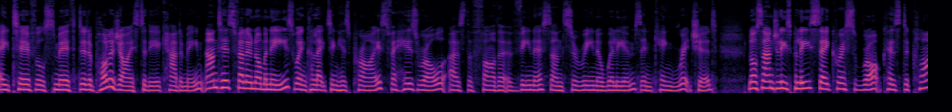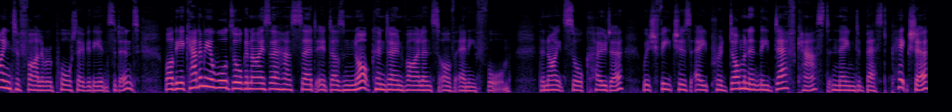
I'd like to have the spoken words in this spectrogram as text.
A tearful Smith did apologise to the Academy and his fellow nominees when collecting his prize for his role as the father of Venus and Serena Williams in King Richard. Los Angeles police say Chris Rock has declined to file a report over the incident, while the Academy Awards organiser has said it does not condone violence of any form. The night saw Coda, which features a predominantly deaf cast named Best Picture.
